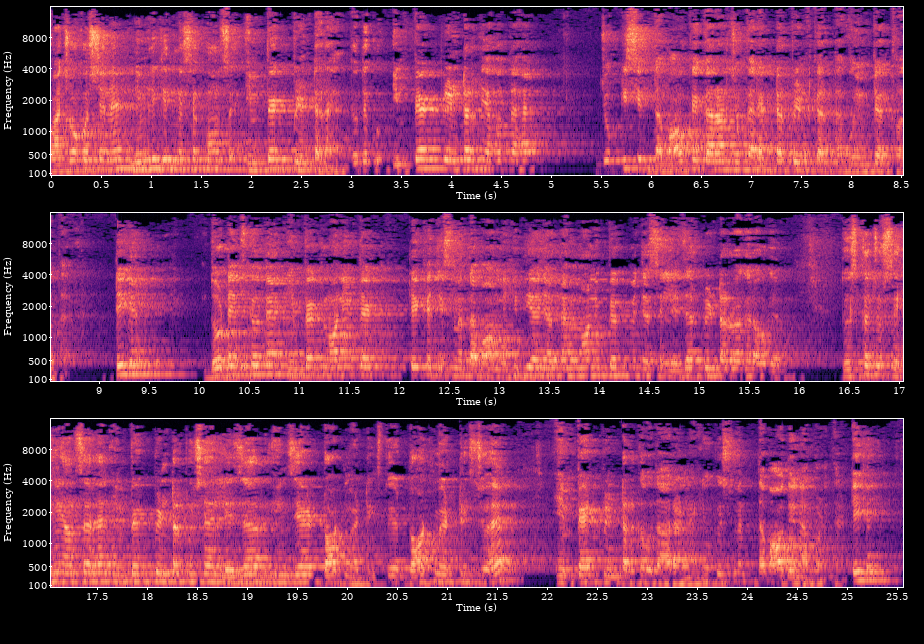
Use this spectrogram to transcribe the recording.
पांचवा क्वेश्चन है, निम्नलिखित में से कौन सा इंपैक्ट प्रिंटर है? तो देखो इंपैक्ट प्रिंटर क्या होता है? जो किसी दबाव के कारण जो कैरेक्टर प्रिंट करता है, वो इंपैक्ट होता है। ठीक है? दो टाइप के होते हैं इम्पैक्ट नॉन इम्पैक्ट ठीक है, जिसमें दबाव नहीं दिया जाता है नॉन इम्पैक्ट में, जैसे लेजर प्रिंटर वगैरह हो गया। तो इसका जो सही आंसर है इम्पैक्ट प्रिंटर पूछा है लेजर इंकजेट डॉट मैट्रिक्स तो ये डॉट मैट्रिक्स जो है इम्पैक्ट प्रिंटर का उदाहरण है, क्योंकि उसमें दबाव देना पड़ता है, ठीक है?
